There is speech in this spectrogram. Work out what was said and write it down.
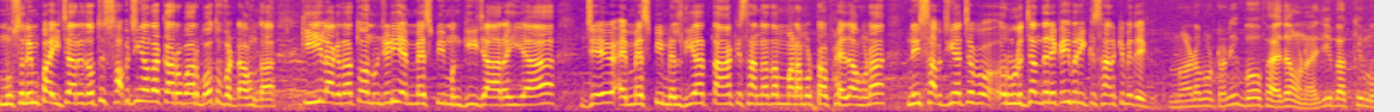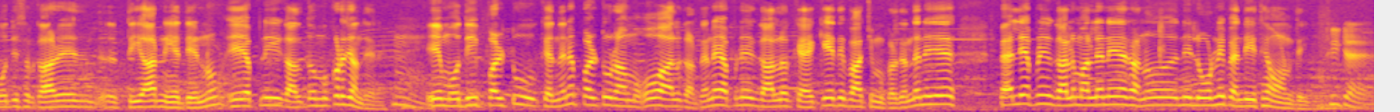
ਮੁਸਲਿਮ ਭਾਈਚਾਰੇ ਦਾ ਉੱਥੇ ਸਬਜ਼ੀਆਂ ਦਾ ਕਾਰੋਬਾਰ ਬਹੁਤ ਵੱਡਾ ਹੁੰਦਾ। ਕੀ ਲੱਗਦਾ ਤੁਹਾਨੂੰ ਜਿਹੜੀ ਐਮਐਸਪੀ ਮੰਗੀ ਜਾ ਰਹੀ ਆ? ਜੇ ਐਮਐਸਪੀ ਮਿਲਦੀ ਆ ਤਾਂ ਕਿਸਾਨਾਂ ਦਾ ਮਾੜਾ ਮੋਟਾ ਫਾਇਦਾ ਹੋਣਾ। ਨਹੀਂ ਸਬਜ਼ੀਆਂ 'ਚ ਰੁਲ ਜਾਂਦੇ ਨੇ ਕਈ ਵਾਰੀ ਕਿਸਾਨ ਕਿਵੇਂ ਦੇਖਦੇ ਮਾੜਾ ਮੋਟਾ ਨਹੀਂ ਬਹੁਤ ਫਾਇਦਾ ਹੋਣਾ ਜੀ। ਬਾਕੀ ਮੋਦੀ ਸਰਕਾਰ ਇਹ ਤਿਆਰ ਨਹੀਂ ਹੈ ਦੇਣ ਨੂੰ। ਇਹ ਆਪਣੀ ਗੱਲ ਤੋਂ ਮੁੱਕਰ ਜਾਂਦੇ ਨੇ। ਇਹ ਮੋਦੀ ਪਲਟੂ ਕਹਿੰਦੇ ਨੇ ਪਲਟੂ ਰਾਮ ਉਹ ਹਾਲ ਕਰਦੇ ਨੇ। ਆਪਣੀ ਗੱਲ ਕਹਿ ਕੇ ਤੇ ਬਾਅਦ ਚ ਮੁੱਕਰ ਜਾਂਦੇ ਨੇ ਜੇ ਪਹਿਲੇ ਆਪਣੀ ਗੱਲ ਮੰਨ ਲੈਣੇ ਸਾਨੂੰ ਨਹੀਂ ਲੋੜ ਨਹੀਂ ਪੈਂਦੀ ਇੱਥੇ ਆਉਣ ਦੀ। ਠੀਕ ਹੈ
